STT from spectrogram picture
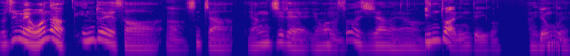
요즘에 워낙 인도에서 어. 진짜 양질의 영화가 음. 쏟아지잖아요. 인도 아닌데 이거. 영국.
